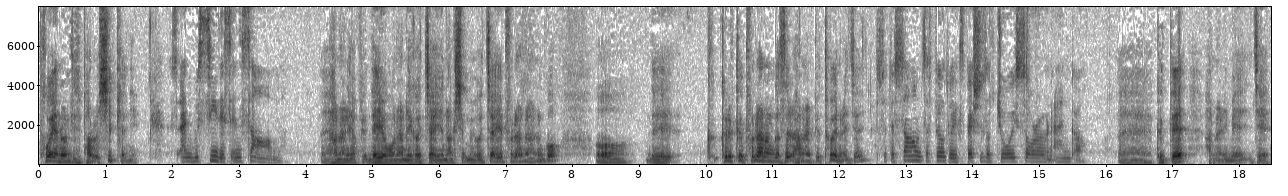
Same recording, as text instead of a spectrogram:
토해놓은 것이 바로 시편이. And we see this in Psalm. 에, 하나님 앞에 내 영혼아 내가 어찌하여 낙심하며 어찌하여 불안해하는 거, 어, 내 그, 그렇게 불안한 것을 하나님 앞에 토해내죠. So the Psalms are filled with expressions of joy, sorrow, and anger. 에, 그때 하나님의 이제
